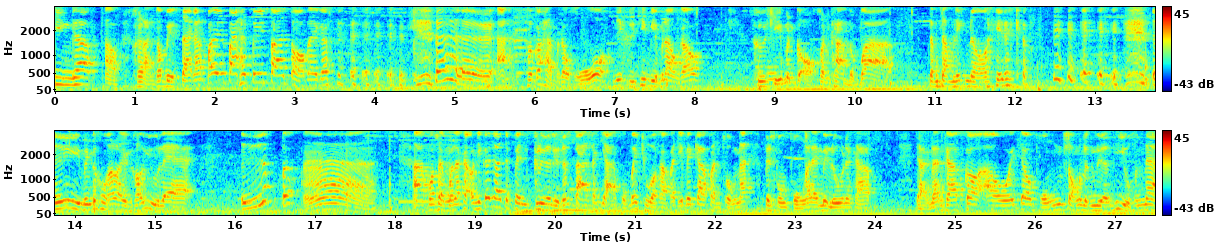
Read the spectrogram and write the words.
ริง ๆ ครับอ้าวข้างหลังก็บีบแต่กันไปไปปีนปานต่อไปครับเอออะเขาก็หันมาโอ้โห นี่คือที่บีบมะนาวของเขาคือสีมันก็ออกค่อนข้างแบบว่า ดำๆเล็กน้อยนะครับ เอ้ยมันก็คงอร่อยของเขาอยู่แหละอึ๊บปึ๊บอ่าอ่าพอสั่งมาแล้วครับอันนี้ก็น่าจะเป็นเกลือหรือน้ำตาลสักอย่างผมไม่ชัวร์ครับ อันนี้ไม่กล้าฟันธงนะ เป็นผงผงๆอะไรไม่รู้นะครับ จากนั้นครับก็เอาไอ้เจ้าผงซองเหลืองๆที่อยู่ข้างหน้า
